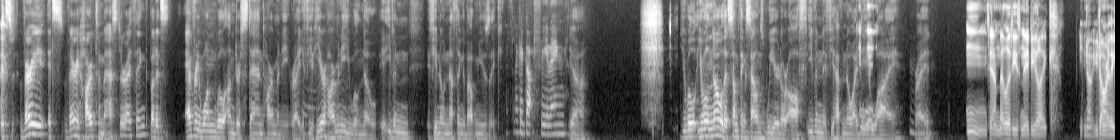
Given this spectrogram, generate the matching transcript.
it's very it's very hard to master, I think, but it's everyone will understand harmony, right? If you hear harmony, you will know, even if you know nothing about music. It's like a gut feeling. Yeah. You will you will know that something sounds weird or off, even if you have no idea why, right? Mm, yeah, melodies maybe like you know you don't really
